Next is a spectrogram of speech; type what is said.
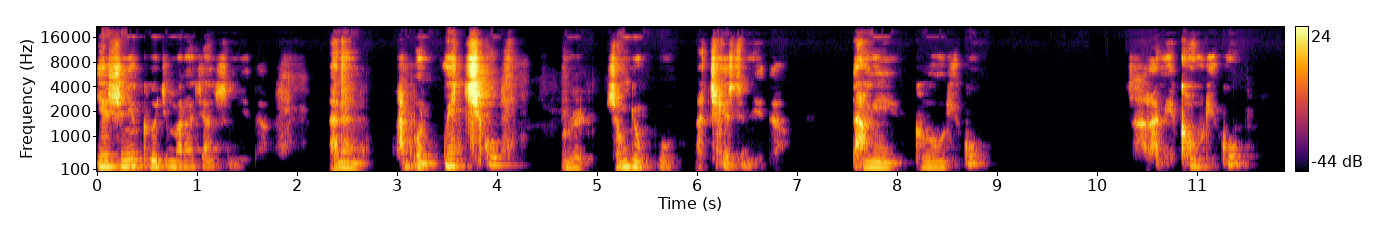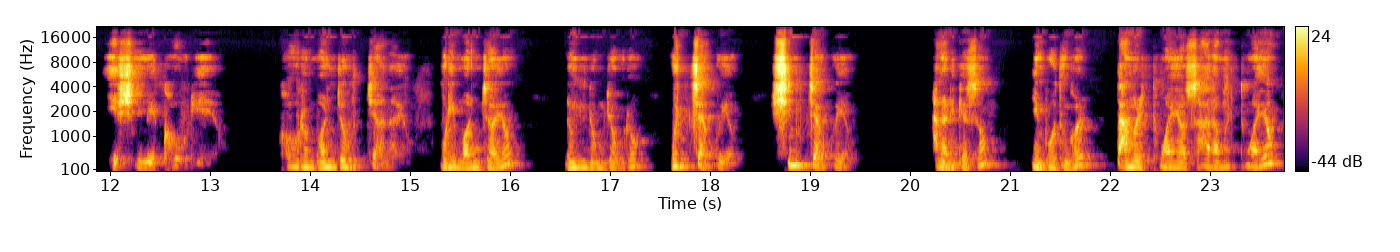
예수님 거짓말하지 않습니다. 나는 한번 외치고 오늘 성경부 마치겠습니다. 땅이 거울이고 사람이 거울이고 예수님이 거울이에요. 거울은 먼저 웃지 않아요. 우리 먼저요 능동적으로 웃자고요. 심자고요. 하나님께서 이 모든 걸 땅을 통하여 사람을 통하여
